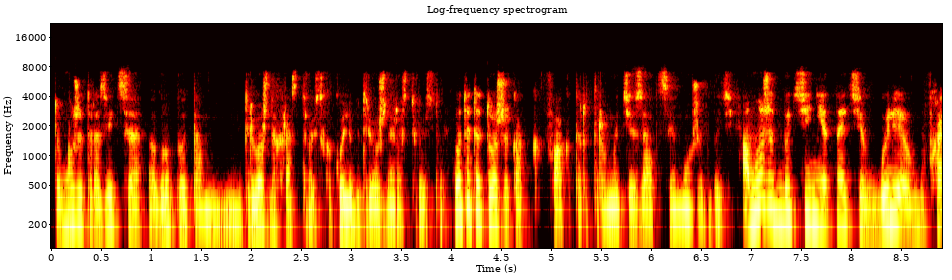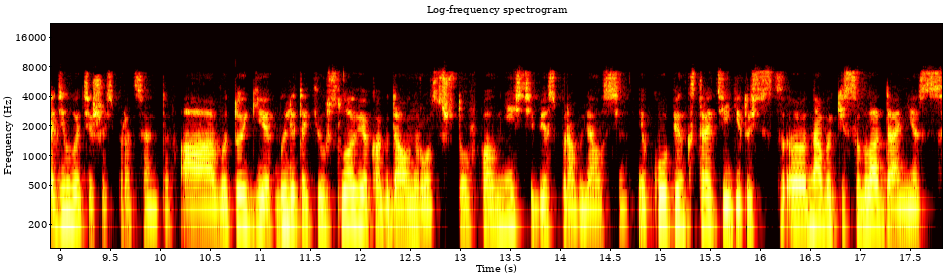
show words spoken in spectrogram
то может развиться группа там, тревожных расстройств, какое-либо тревожное расстройство. Вот это тоже как фактор травматизации может быть. А может быть и нет. Знаете, были, входил в эти 6 10%. А в итоге были такие условия, когда он рос, что вполне себе справлялся. И копинг-стратегии, то есть э, навыки совладания с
